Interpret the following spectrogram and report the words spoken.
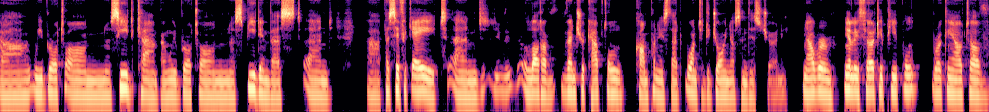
uh, we brought on Seedcamp and we brought on Speedinvest and uh, Pacific Eight and a lot of venture capital companies that wanted to join us in this journey. Now we're nearly 30 people working out of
